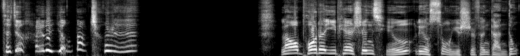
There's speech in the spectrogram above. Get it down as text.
再将孩子养大成人。老婆的一片深情令宋宇十分感动，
